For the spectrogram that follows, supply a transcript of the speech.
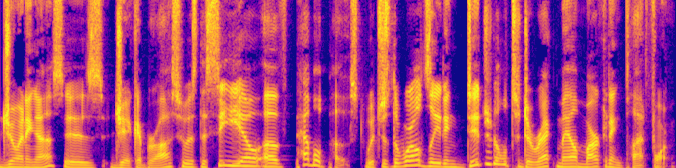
Joining us is Jacob Ross, who is the CEO of PebblePost, which is the world's leading digital to direct mail marketing platform,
